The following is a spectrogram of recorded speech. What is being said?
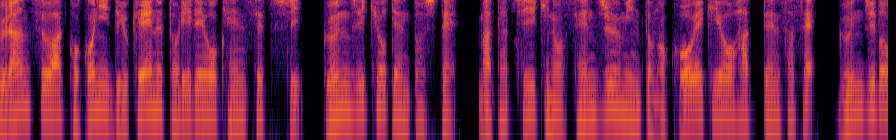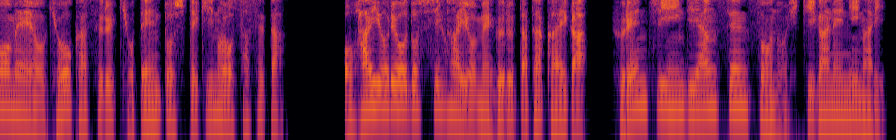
フランスはここにデュケーヌ砦を建設し、軍事拠点として、また地域の先住民との交易を発展させ、軍事同盟を強化する拠点として機能させた。オハイオ領土支配をめぐる戦いが、フレンチ・インディアン戦争の引き金になり、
